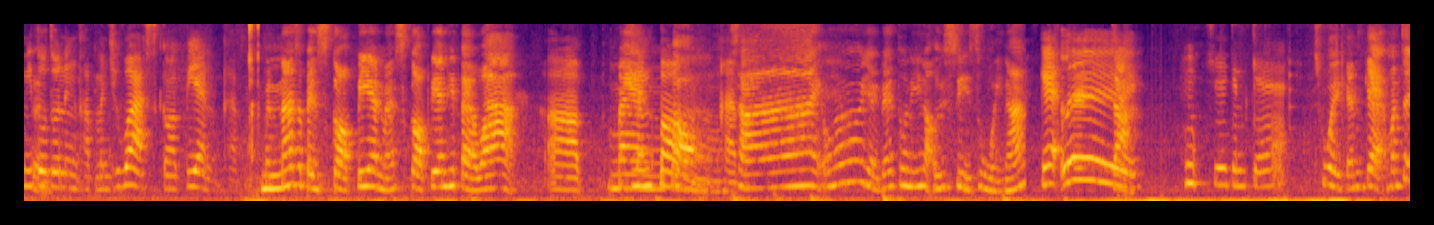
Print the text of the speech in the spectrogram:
มีตัวตัวหนึ่งครับ มันชื่อว่า scorpion ครับ มันน่าจะเป็น scorpion ไหม scorpion ที่แปลว่าอ่าแมแมงงป่ป่อองงครับใช่โอ้ยอยากได้ตัวนี้เหรอเออสีสวยนะ แกะเลยจ้ะช่วยกันแกะช่วยกันแกะมันจะ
